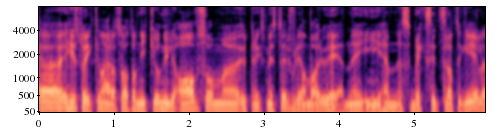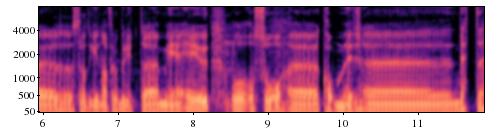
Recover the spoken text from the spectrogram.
uh, historikken er altså at han gikk jo nylig av som uh, utenriksminister fordi han var uenig i hennes brexit-strategi, eller strategien for å bryte med EU, mm. og, og, så kommer dette.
